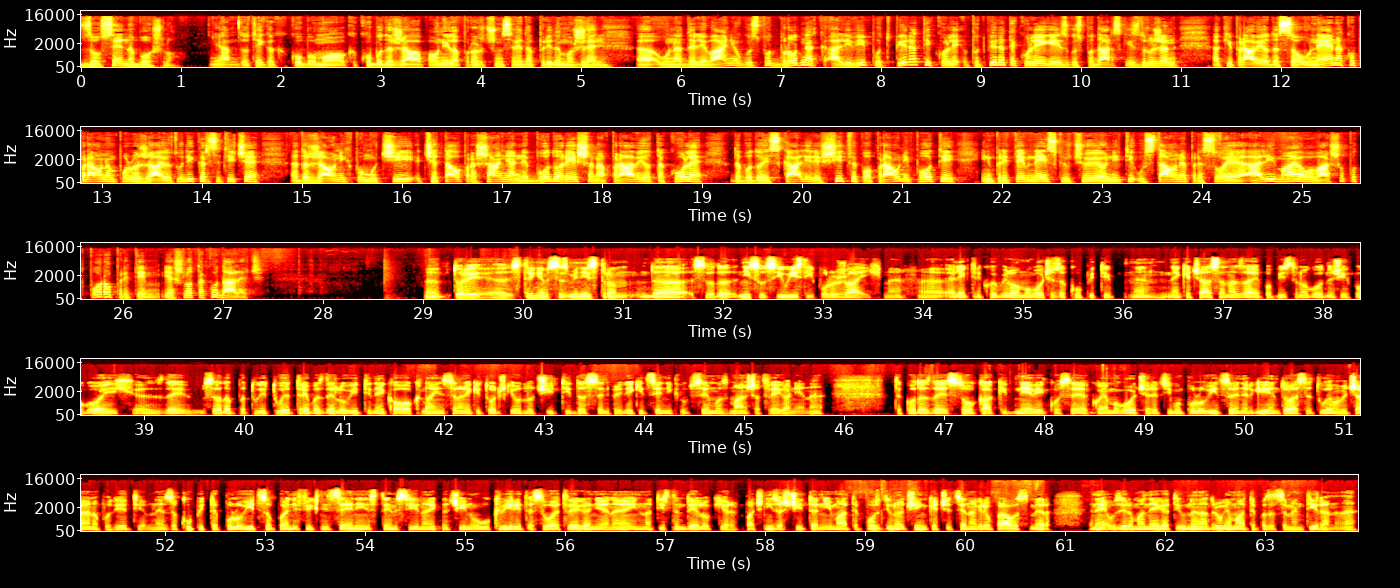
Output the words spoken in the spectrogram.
za vse ne bo šlo. Ja, do tega, kako, bomo, kako bo država polnila proračun, seveda pridemo še uh, v nadaljevanju. Gospod Brodnjak, ali vi podpirate, kole, podpirate kolege iz gospodarskih združenj, uh, ki pravijo, da so v neenakopravnem položaju, tudi kar se tiče uh, državnih pomoči, če ta vprašanja ne bodo rešena, pravijo takole, da bodo iskali rešitve po pravni poti in pri tem ne izključujejo niti ustavne presoje. Ali imajo vašo podporo pri tem? Je šlo tako daleč? Eh, torej, eh, strinjam se z ministrom, da seveda niso vsi v istih položajih. Ne. Eh, elektriko je bilo mogoče zakupiti ne, nekaj časa nazaj po bistveno ugodnejših pogojih, zdaj seveda pa tudi tu je treba zdaj loviti neka okna in se na neki točki odločiti, da se pri neki ceni kljub vsemu zmanjša tveganje. Ne. Tako da zdaj so kakšni dnevi, ko, se, ko je mogoče recimo polovico energije in to svetujemo običajno podjetjem. Ne. Zakupite polovico po eni fiksni ceni in s tem si na nek način ukvirite svoje tveganje ne, in na tistem delu, kjer pač ni zaščiten, imate pozitivne učinke, če cena gre v pravo smer, ne, oziroma negativne, na druge imate pa zacementirane. Ne.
